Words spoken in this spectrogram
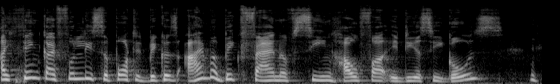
I think I fully support it because I'm a big fan of seeing how far idiocy goes.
